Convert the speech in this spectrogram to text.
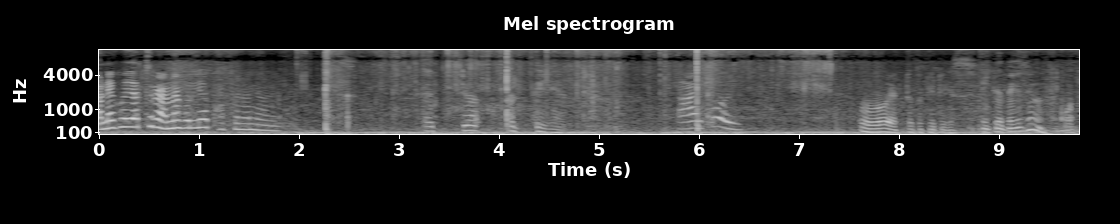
অনেক হয়ে যাচ্ছে রান্না করলে আর থাকবে না। অনেক একটা আর এই একটা। আর কই? ও একটা তো কেটে গেছে। এটা দেখেছেন? কত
